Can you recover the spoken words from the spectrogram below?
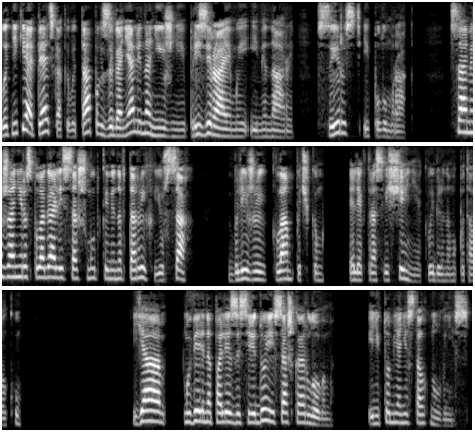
Блатники опять, как и в этапах, загоняли на нижние, презираемые ими нары, в сырость и полумрак. Сами же они располагались со шмутками на вторых юрсах, ближе к лампочкам электроосвещения, к выбранному потолку. Я уверенно полез за Середой и Сашкой Орловым, и никто меня не столкнул вниз.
